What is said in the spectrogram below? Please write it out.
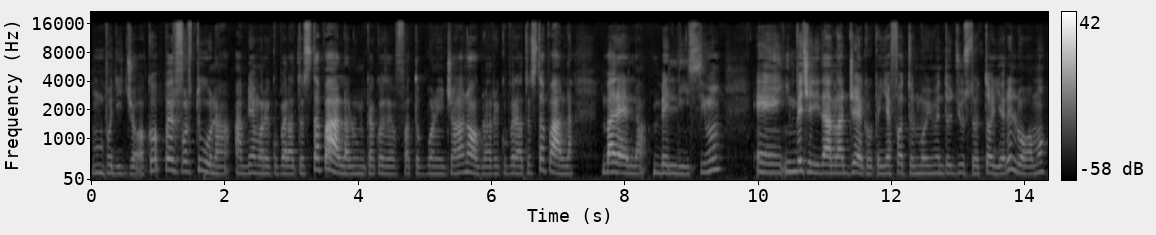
un po' di gioco. Per fortuna abbiamo recuperato sta palla. L'unica cosa che ho fatto buono di Cialanoglu ha recuperato sta palla. Barella, bellissimo. E invece di darla a Geco che gli ha fatto il movimento giusto e togliere l'uomo,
